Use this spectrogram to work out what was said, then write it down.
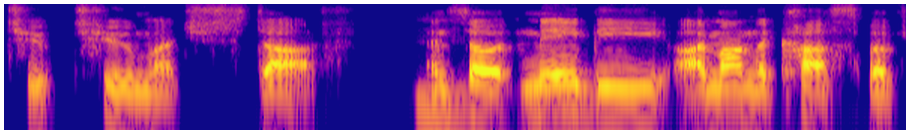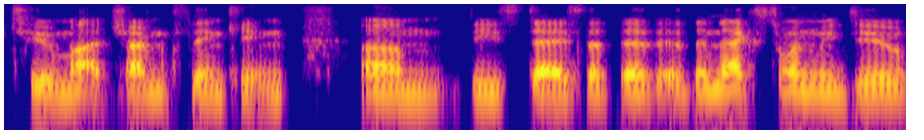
too too much stuff. And mm-hmm. so it may be I'm on the cusp of too much. I'm thinking um, these days that the, the next one we do,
